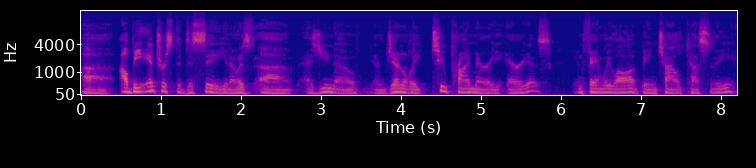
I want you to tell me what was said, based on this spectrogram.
uh, I'll be interested to see. You know, as uh, as you know, you know, generally two primary areas in family law being child custody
